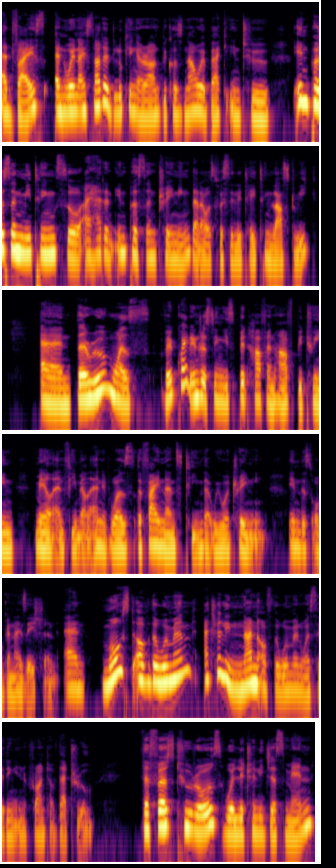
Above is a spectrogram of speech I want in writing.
advice. And when I started looking around, because now we're back into in person meetings. So I had an in person training that I was facilitating last week. And the room was very quite interesting. Split half and half between male and female. And it was the finance team that we were training in this organization. And most of the women, actually none of the women were sitting in front of that room. The first two rows were literally just men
